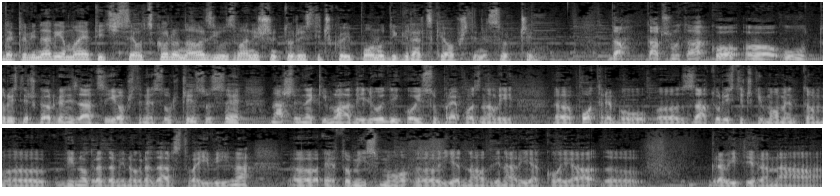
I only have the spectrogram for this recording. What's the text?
Dakle, vinarija Majetić se od skoro nalazi u zvaničnoj turističkoj ponudi gradske opštine Surčin. Da, tačno tako. U turističkoj organizaciji opštine Surčin su se našli neki mladi ljudi koji su prepoznali E, potrebu e, za turističkim momentom e, vinograda, vinogradarstva i vina. Eto, mi smo jedna od vinarija koja gravitira na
